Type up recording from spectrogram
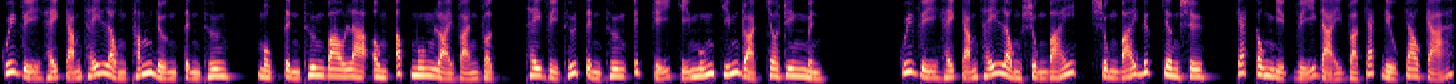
quý vị hãy cảm thấy lòng thấm đượm tình thương, một tình thương bao la ông ấp muôn loài vạn vật, thay vì thứ tình thương ích kỷ chỉ muốn chiếm đoạt cho riêng mình. Quý vị hãy cảm thấy lòng sùng bái, sùng bái Đức Chân Sư, các công nghiệp vĩ đại và các điều cao cả,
